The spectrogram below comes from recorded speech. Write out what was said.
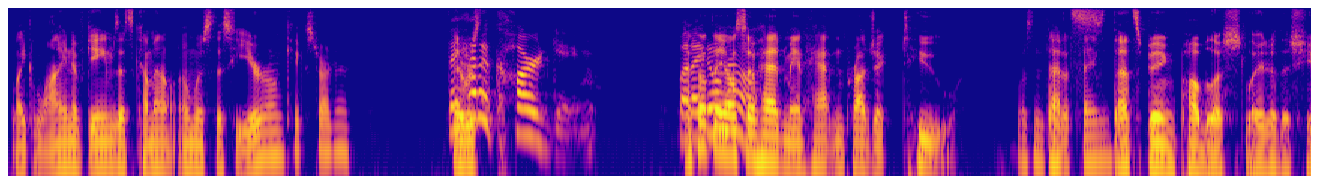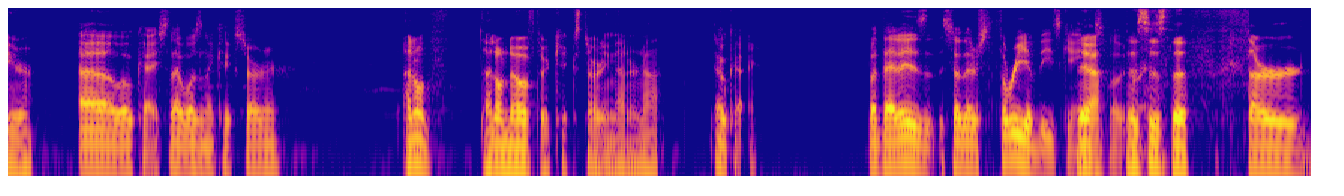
like line of games that's come out almost this year on Kickstarter? They There had was- a card game. But I I, thought don't they also had Manhattan Project 2. Wasn't that that's, a thing? That's being published later this year. Oh, okay. So that wasn't a Kickstarter. I don't. I don't know if they're kickstarting that or not. Okay. But that is so there's 3 of these games yeah, floating this around. is the third,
